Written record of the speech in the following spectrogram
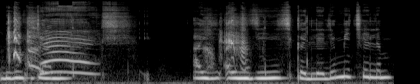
Benim kucağıma. Ay emziğini çıkaralım içelim.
